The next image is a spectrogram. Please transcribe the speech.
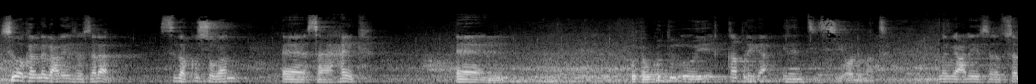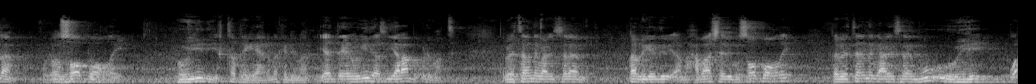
sidoo kale nabig alayh slat slaam sida ku sugan saxiixaynka wuxuu ku dul ooyey qabriga inantiisii oo dhimatay nabiga alayhi salaatu wasalaam wuxuu soo booqday hooyadii qabrigeena markay dhimatay. Yade hooyadiias yaraanba ku dhimatay. Dabeetana nabig alay slam qabrigeedii ama xabaasheedii buu soo booqday. Dabeetana nabig alay slam wuu ooyey wa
